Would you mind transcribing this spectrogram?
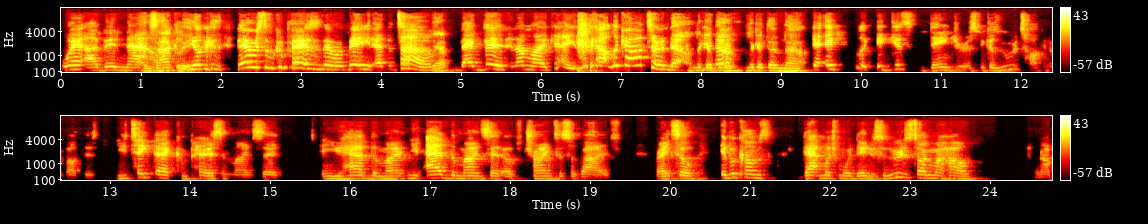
Where I've been now. Exactly. You know, because there were some comparisons that were made at the time yep. back then. And I'm like, hey, look how look how I turned out. look at know? them. Look at them now. Yeah, it, look, it gets dangerous because we were talking about this. You take that comparison mindset and you have the mind you add the mindset of trying to survive. Right. So it becomes that much more dangerous. Because we were just talking about how when our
